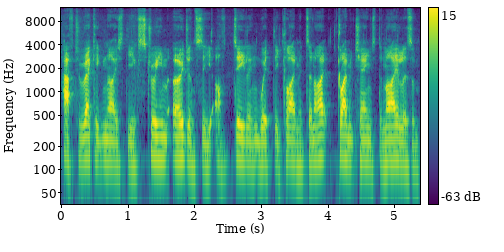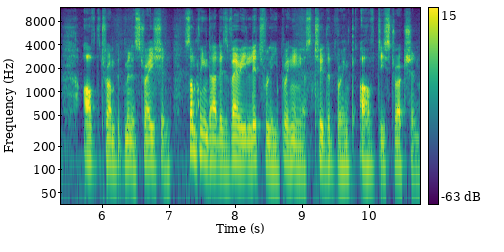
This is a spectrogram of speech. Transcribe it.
have to recognise the extreme urgency of dealing with the climate deni- climate change denialism of the Trump administration, something that is very literally bringing us to the brink of destruction.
